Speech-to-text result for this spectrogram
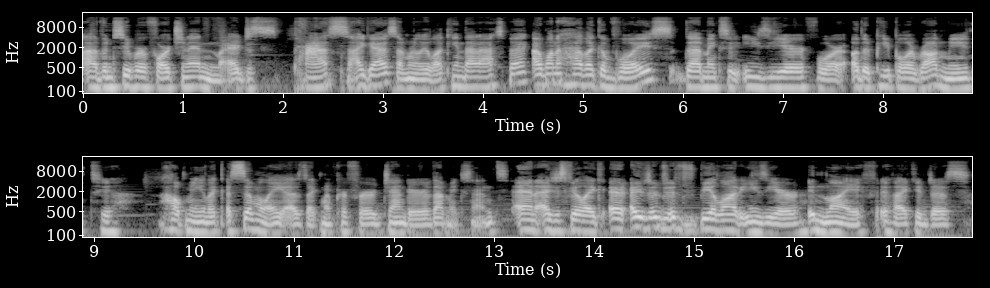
I've been super fortunate, and I just pass. I guess I'm really lucky in that aspect. I want to have like a voice that makes it easier for other people around me to help me like assimilate as like my preferred gender if that makes sense and i just feel like it, it, it'd be a lot easier in life if i could just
